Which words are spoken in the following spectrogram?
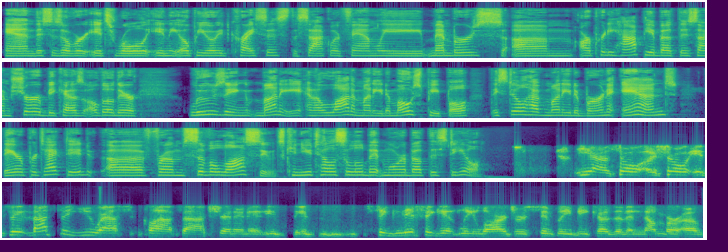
And this is over its role in the opioid crisis. The Sackler family members um, are pretty happy about this, I'm sure, because although they're losing money and a lot of money to most people, they still have money to burn and they are protected uh, from civil lawsuits. Can you tell us a little bit more about this deal? Yeah, so so it's a, that's a U.S. class action, and it, it, it's significantly larger simply because of the number of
